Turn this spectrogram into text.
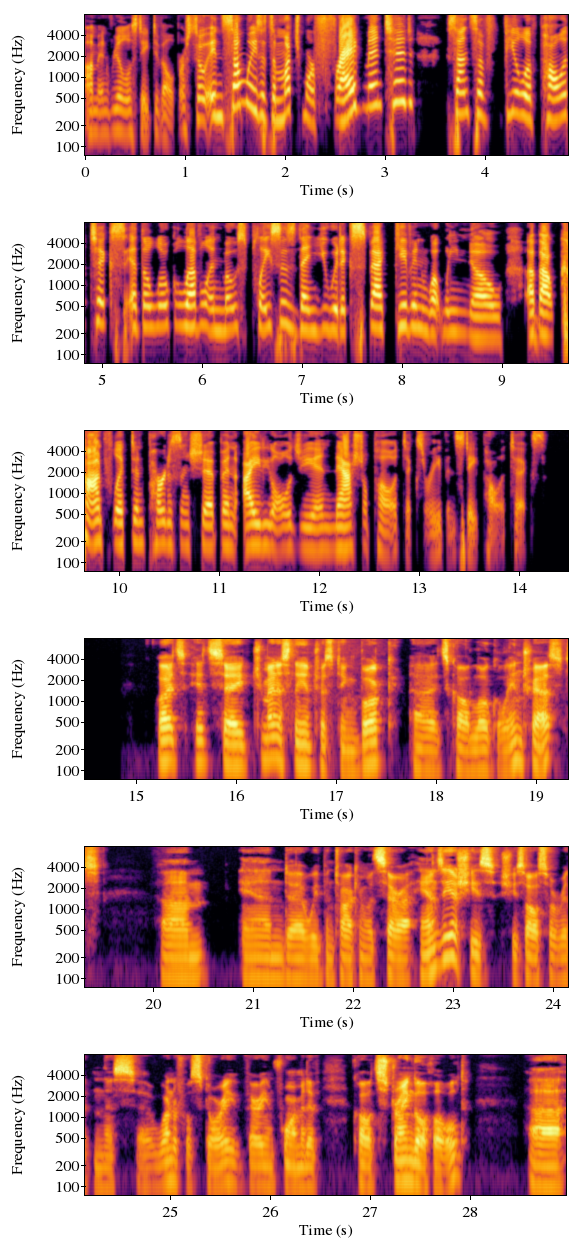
um, and real estate developers. So, in some ways, it's a much more fragmented sense of feel of politics at the local level in most places than you would expect, given what we know about conflict and partisanship and ideology and national politics or even state politics. Well, it's it's a tremendously interesting book. Uh, it's called Local Interests, um, and uh, we've been talking with Sarah Anzia. She's she's also written this uh, wonderful story, very informative, called Stranglehold, uh,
